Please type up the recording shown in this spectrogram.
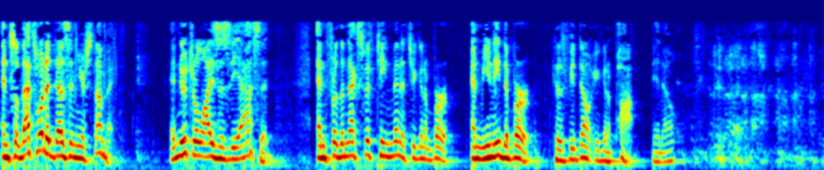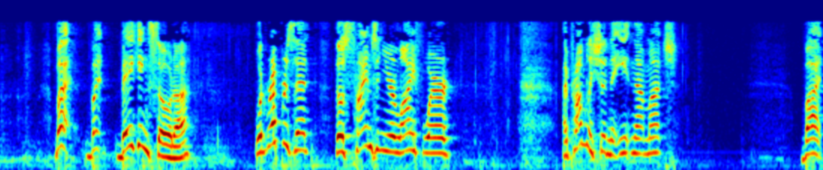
And so that's what it does in your stomach. It neutralizes the acid. And for the next 15 minutes, you're going to burp. And you need to burp, because if you don't, you're going to pop, you know? but, but baking soda would represent those times in your life where I probably shouldn't have eaten that much, but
